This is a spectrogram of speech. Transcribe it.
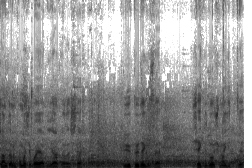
Çantanın kumaşı bayağı iyi arkadaşlar. Büyüklüğü de güzel. Şekli de hoşuma gitti.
